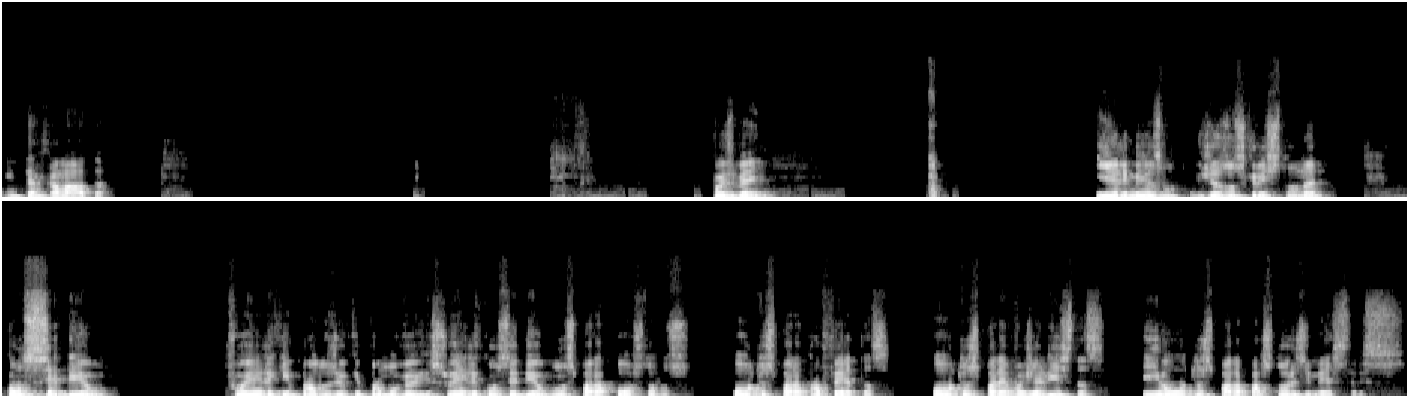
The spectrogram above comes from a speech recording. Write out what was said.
intercalada. Pois bem, e ele mesmo, Jesus Cristo, né, concedeu, foi ele quem produziu, que promoveu isso, ele concedeu uns para apóstolos, outros para profetas, outros para evangelistas e outros para pastores e mestres.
